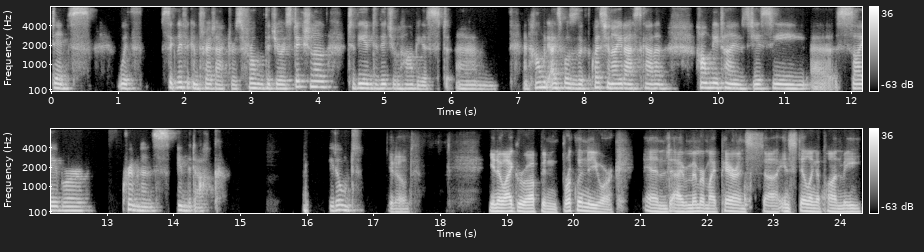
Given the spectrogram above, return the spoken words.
dense with significant threat actors from the jurisdictional to the individual hobbyist. Um, and how many, I suppose the question I'd ask Alan, how many times do you see uh, cyber criminals in the dock? You don't. You don't. You know, I grew up in Brooklyn, New York, and I remember my parents uh, instilling upon me,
